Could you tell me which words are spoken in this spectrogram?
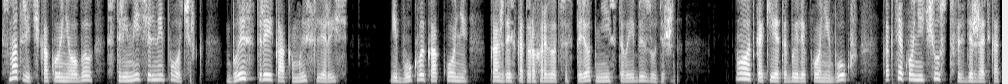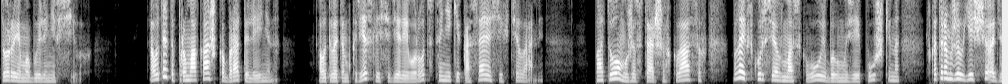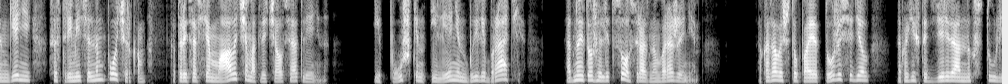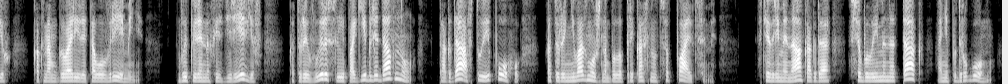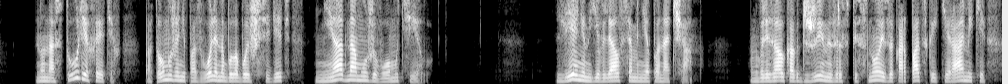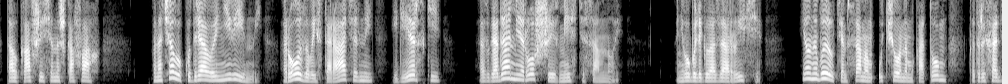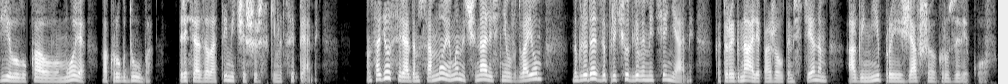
Смотрите, какой у него был стремительный почерк, быстрый, как мысли рысь, и буквы, как кони, каждая из которых рвется вперед неистово и безудержно. Вот какие это были кони букв, как те кони чувств, сдержать которые мы были не в силах. А вот это промокашка брата Ленина. А вот в этом кресле сидели его родственники, касаясь их телами. Потом, уже в старших классах, была экскурсия в Москву и был музей Пушкина, в котором жил еще один гений со стремительным почерком, который совсем мало чем отличался от Ленина. И Пушкин, и Ленин были братья, одно и то же лицо с разным выражением. Оказалось, что поэт тоже сидел на каких-то деревянных стульях, как нам говорили того времени, выпиленных из деревьев, которые выросли и погибли давно, тогда, в ту эпоху, которой невозможно было прикоснуться пальцами, в те времена, когда все было именно так, а не по-другому. Но на стульях этих потом уже не позволено было больше сидеть ни одному живому телу. Ленин являлся мне по ночам. Он вылезал как джин из расписной закарпатской керамики, толкавшейся на шкафах. Поначалу кудрявый и невинный, розовый, старательный и дерзкий, а с годами росший вместе со мной. У него были глаза рыси, и он и был тем самым ученым-котом, который ходил у лукавого моря вокруг дуба, тряся золотыми чеширскими цепями. Он садился рядом со мной, и мы начинали с ним вдвоем наблюдать за причудливыми тенями, которые гнали по желтым стенам огни проезжавших грузовиков.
